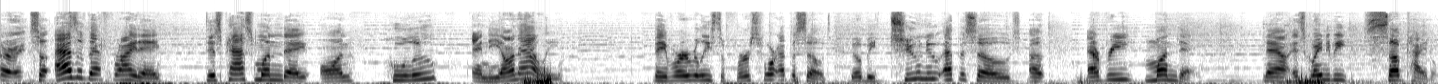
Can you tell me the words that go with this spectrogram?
All right. So as of that Friday, this past Monday on Hulu, and Neon Alley, they've already released the first four episodes. There'll be two new episodes uh, every Monday. Now, it's going to be subtitled,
